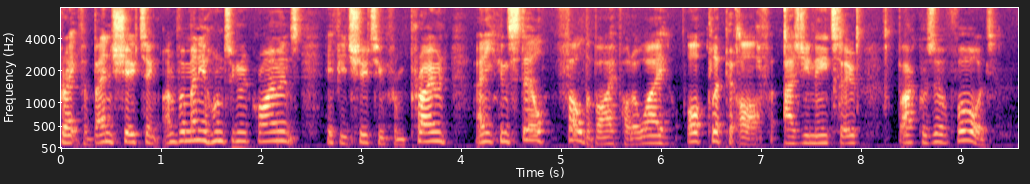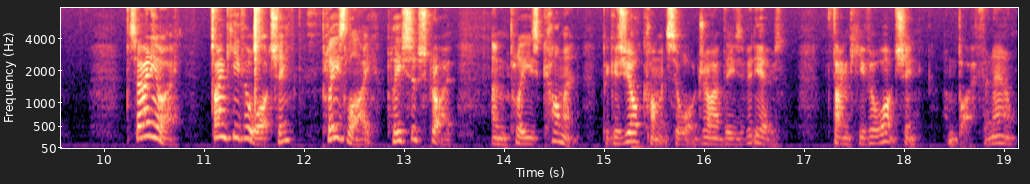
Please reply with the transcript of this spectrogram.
Great for bench shooting and for many hunting requirements if you're shooting from prone and you can still fold the bipod away or clip it off as you need to backwards or forwards. So anyway, thank you for watching. Please like, please subscribe and please comment because your comments are what drive these videos. Thank you for watching and bye for now.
